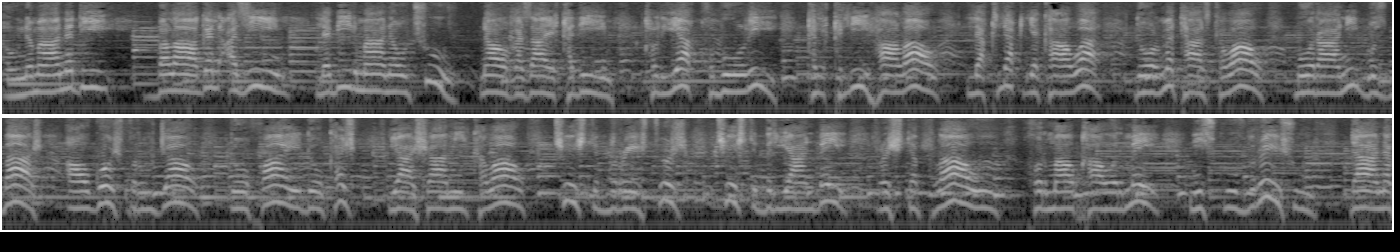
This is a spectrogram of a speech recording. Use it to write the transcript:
ئەو نەمانەدی بەڵاگەل عەزیم لە بیرمانە و چوو ناو غەزای قەدیم قلیە قوبوڵی قلقلی هاڵاو لەقلق یەکاوە دۆڵمە تازکەوا و بۆرانی بزباش ئاوگۆش فروجا و دۆخوای دۆکەشک یا شامی کەوا و چێشت بڕێژ توش چێشت بریانبەی ڕشتە پڵاو و خورما و قاوەرمەی نیسک و بڕێش و دانە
